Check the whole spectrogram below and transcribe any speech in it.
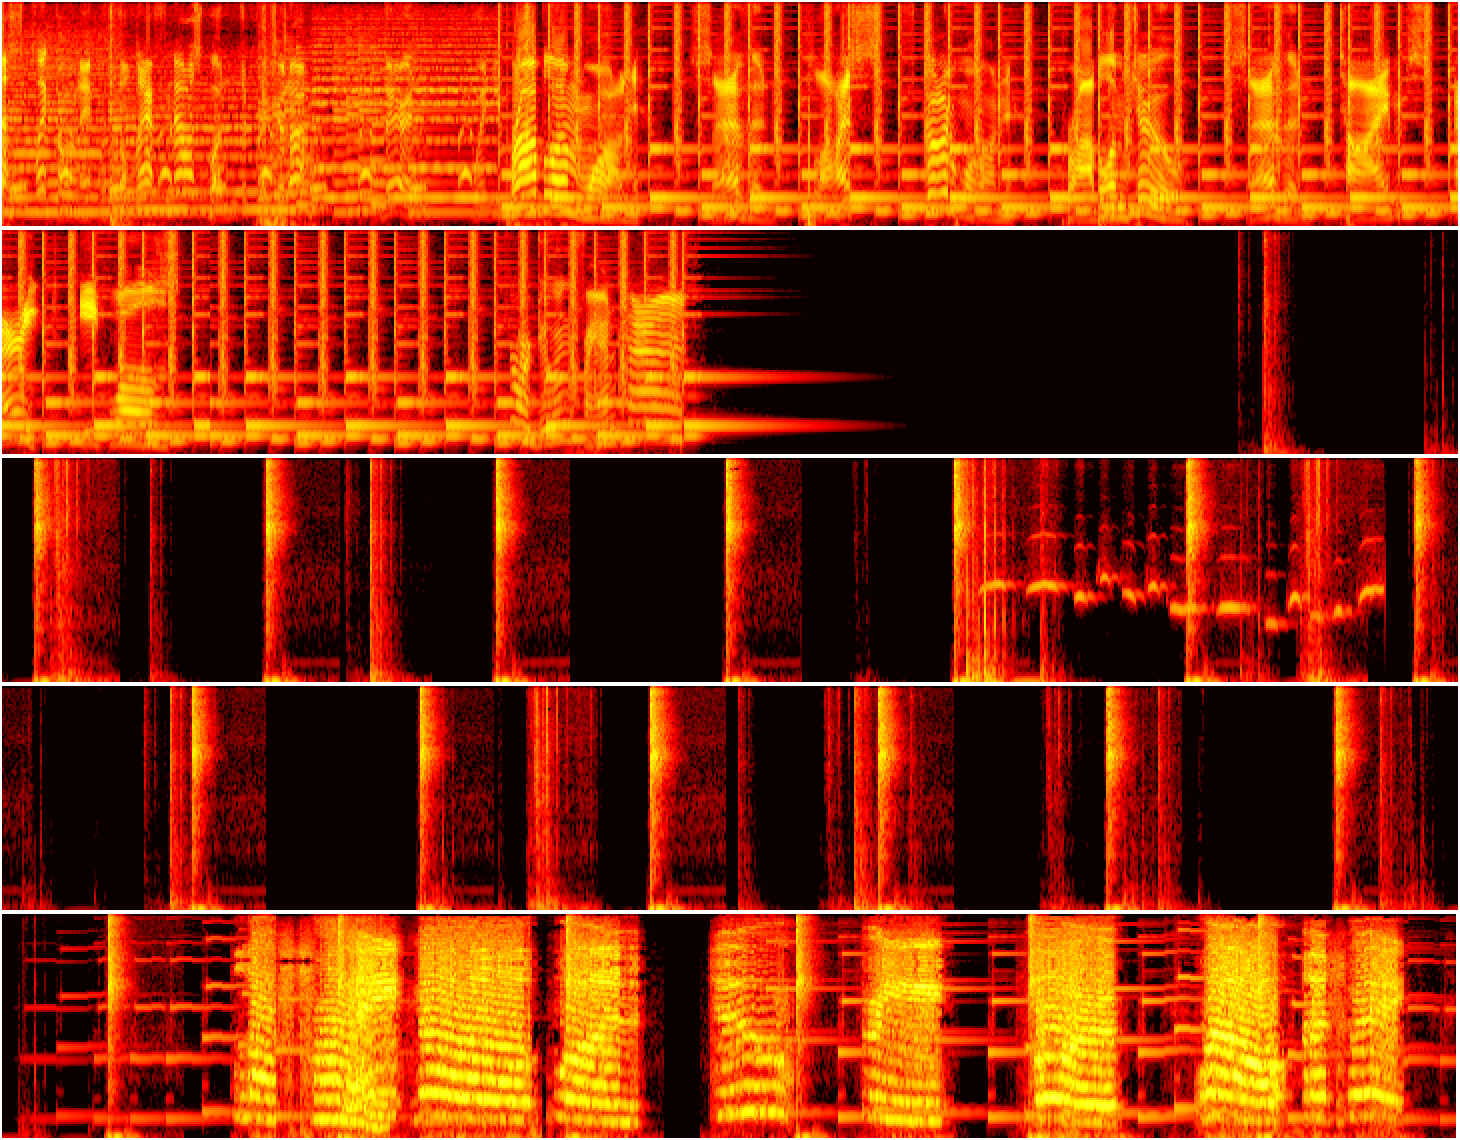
Just click on it with the left mouse button to pick it up. Then, when you... Problem 1. 7 plus... Good one. Problem 2. 7 times 8 equals... You're doing fantastic. Let's play. Go. One, two, three, four. Wow, that's great.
